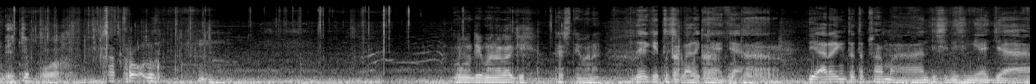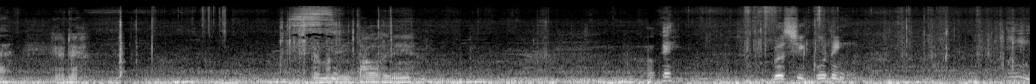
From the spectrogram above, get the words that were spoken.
dia jebol. Katro lu. Mau di mana lagi? Tes di mana? Dia gitu Putar, sebaliknya putar, aja. putar. Di yang tetap sama, di sini-sini aja. Ya udah. Mental ini. ya. Oke. Besi kuning. Hmm.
